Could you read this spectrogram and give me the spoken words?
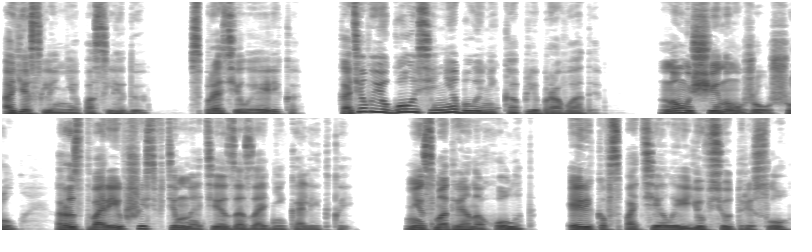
А если не последую? спросила Эрика, хотя в ее голосе не было ни капли бравады. Но мужчина уже ушел, растворившись в темноте за задней калиткой. Несмотря на холод, Эрика вспотела, ее все трясло.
